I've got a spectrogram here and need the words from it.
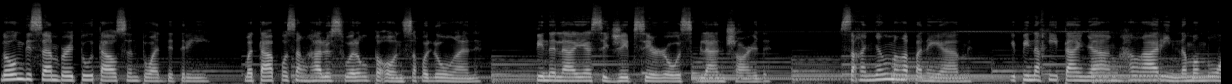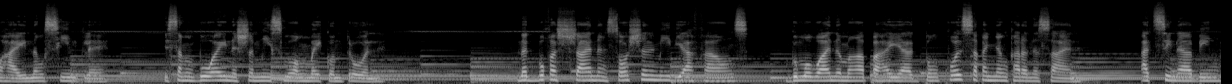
Noong December 2023, matapos ang halos walong taon sa kulungan, pinalaya si Gypsy Rose Blanchard. Sa kanyang mga panayam, ipinakita niya ang hangarin na mamuhay ng simple, isang buhay na siya mismo ang may kontrol. Nagbukas siya ng social media accounts, gumawa ng mga pahayag tungkol sa kanyang karanasan, at sinabing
